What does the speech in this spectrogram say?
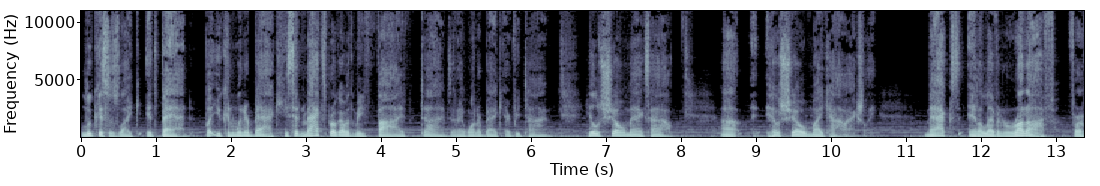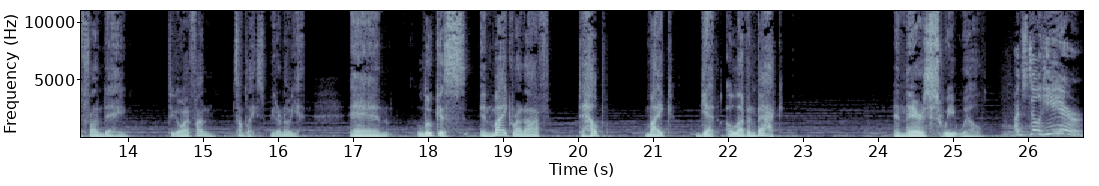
Lucas is like, It's bad, but you can win her back. He said, Max broke up with me five times, and I want her back every time. He'll show Max how. Uh, he'll show Mike how, actually. Max and Eleven run off for a fun day to go have fun someplace. We don't know yet. And Lucas and Mike run off to help Mike get Eleven back. And there's Sweet Will. I'm still here.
